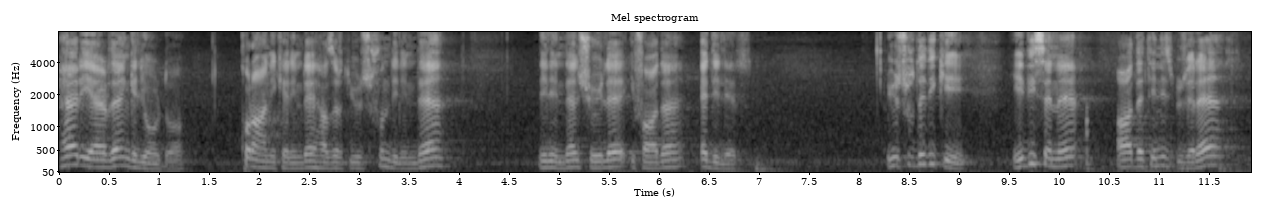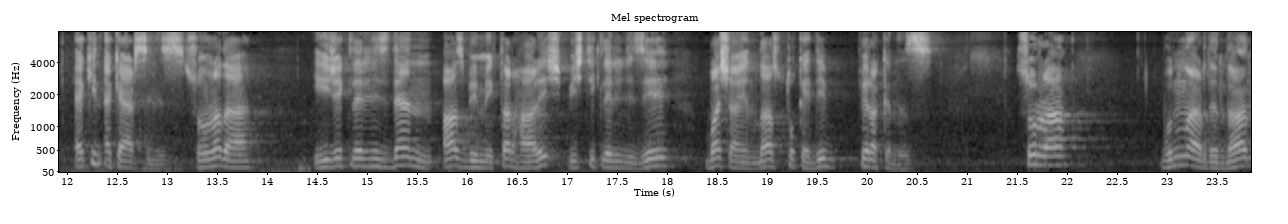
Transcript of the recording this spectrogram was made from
her yerden geliyordu. Kur'an-ı Kerim'de Hazreti Yusuf'un dilinde dilinden şöyle ifade edilir. Yusuf dedi ki yedi sene adetiniz üzere ekin ekersiniz. Sonra da yiyeceklerinizden az bir miktar hariç biçtiklerinizi baş ayında stok edip bırakınız. Sonra bunun ardından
